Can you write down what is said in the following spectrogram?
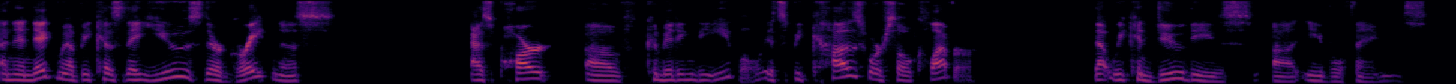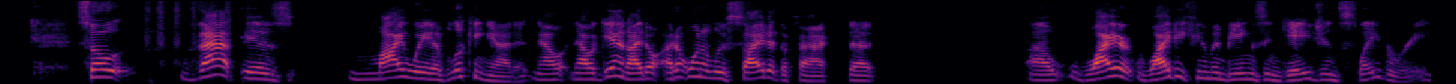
an enigma because they use their greatness as part of committing the evil. It's because we're so clever that we can do these uh, evil things. So that is my way of looking at it. Now, now again, I don't I don't want to lose sight of the fact that uh, why are why do human beings engage in slavery?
